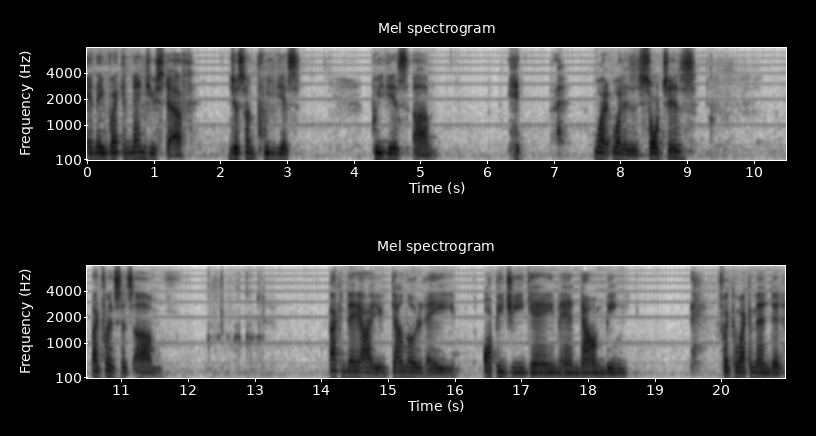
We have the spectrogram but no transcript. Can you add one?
and they recommend you stuff just on previous previous um, hit, what what is it searches like for instance um, back in the day I downloaded a RPG game and now I'm being freaking recommended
